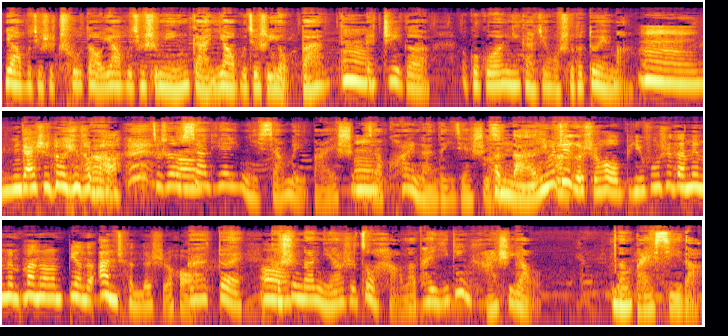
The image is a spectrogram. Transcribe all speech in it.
要不就是出痘，要不就是敏感，要不就是有斑。嗯哎，这个果果，你感觉我说的对吗？嗯，应该是对的吧啊？，就是夏天你想美白是比较困难的一件事情，很难，因为这个时候皮肤是在慢慢慢慢变得暗沉的时候。哎，对。嗯可是呢，你要是做好了，它一定还是要能白皙的，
